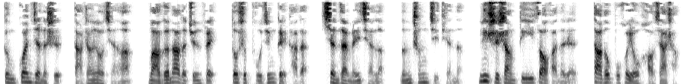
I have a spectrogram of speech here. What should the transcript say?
更关键的是，打仗要钱啊！瓦格纳的军费都是普京给他的，现在没钱了，能撑几天呢？历史上第一造反的人，大都不会有好下场。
